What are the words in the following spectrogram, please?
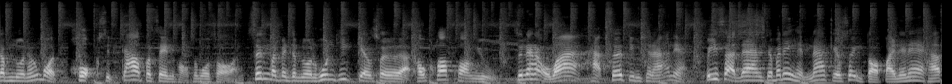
จำนวนทั้งหมด 69%ของสโมสร ซึ่งมันเป็นจำนวนหุ้นที่เกลเซอร์เขาครอบครองอยู่ ซึ่งนั่นหมายว่าหากเซอร์จิมชนะเนี่ยปีศาจแดงจะไม่ได้เห็นหน้าเกลเซอร์อีกต่อไปแน่ๆครับ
